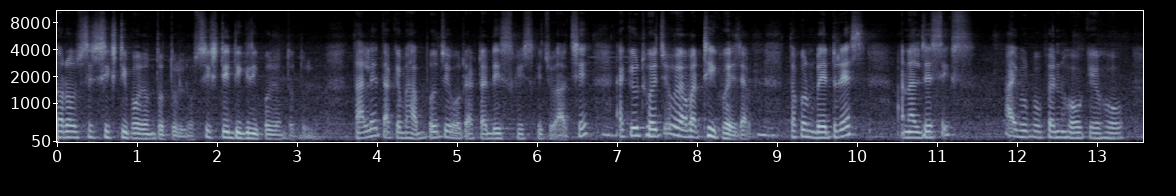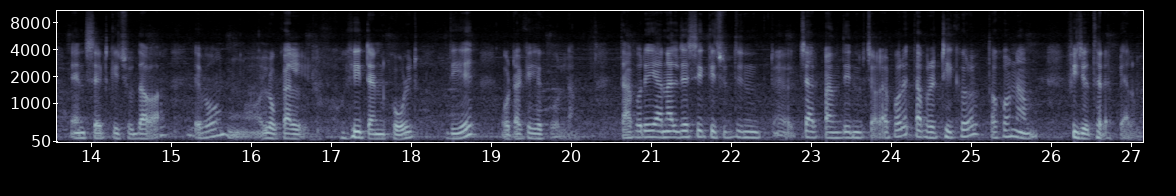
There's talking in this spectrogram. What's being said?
ধরো সে সিক্সটি পর্যন্ত তুললো সিক্সটি ডিগ্রি পর্যন্ত তুললো। তাহলে তাকে ভাববো যে ওর একটা ডিস্ক ফিস কিছু আছে অ্যাকিউট হয়েছে ও আবার ঠিক হয়ে যাবে। তখন বেড রেস্ট অ্যানালজেসিক্স আইবুপ্রোফেন হোক এ হোক এনসেট কিছু দেওয়া এবং লোকাল হিট অ্যান্ড কোল্ড দিয়ে ওটাকে ইয়ে করলাম। তারপরে এই অ্যানালজেসিক কিছুদিন চার পাঁচ দিন চলার পরে তারপরে ঠিক হলো, তখন ফিজিওথেরাপি আরম্ভ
